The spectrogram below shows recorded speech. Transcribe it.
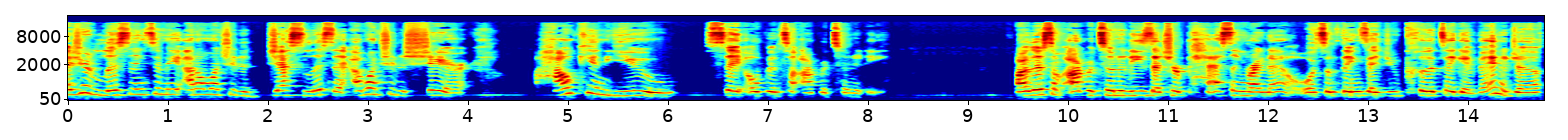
as you're listening to me, I don't want you to just listen. I want you to share how can you stay open to opportunity? Are there some opportunities that you're passing right now or some things that you could take advantage of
